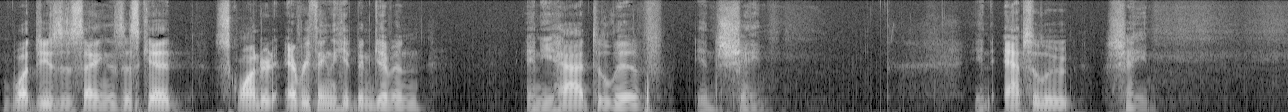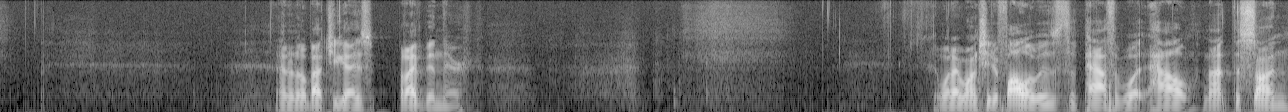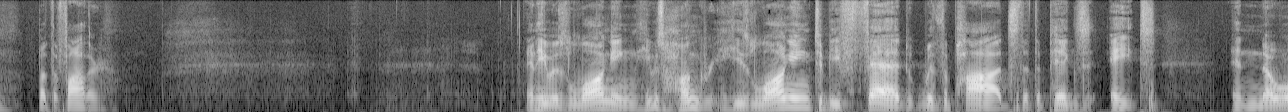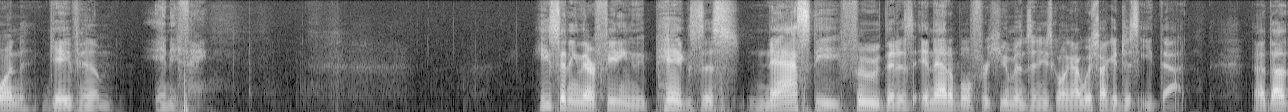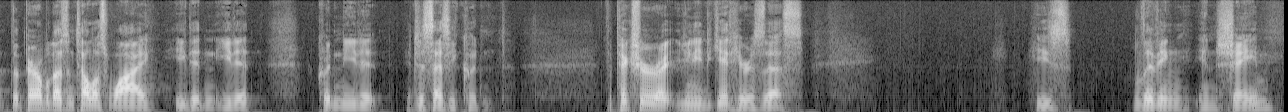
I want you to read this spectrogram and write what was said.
what Jesus is saying is this kid squandered everything that he'd been given and he had to live in shame. In absolute shame. I don't know about you guys, but I've been there. And what I want you to follow is the path of what how not the son but the father. And he was longing, he was hungry. He's longing to be fed with the pods that the pigs ate, and no one gave him anything. He's sitting there feeding the pigs this nasty food that is inedible for humans, and he's going, I wish I could just eat that. Now, the parable doesn't tell us why he didn't eat it, couldn't eat it. It just says he couldn't. The picture you need to get here is this He's living in shame.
